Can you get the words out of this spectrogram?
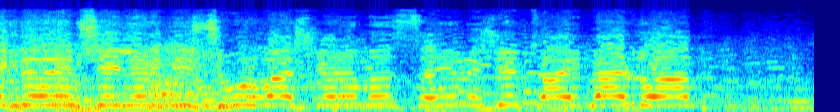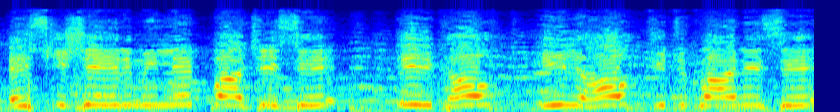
Saygıdeğer hemşehrilerimiz, Cumhurbaşkanımız Sayın Recep Tayyip Erdoğan, Eskişehir Millet Bahçesi, İlk Halk, İl Halk Kütüphanesi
